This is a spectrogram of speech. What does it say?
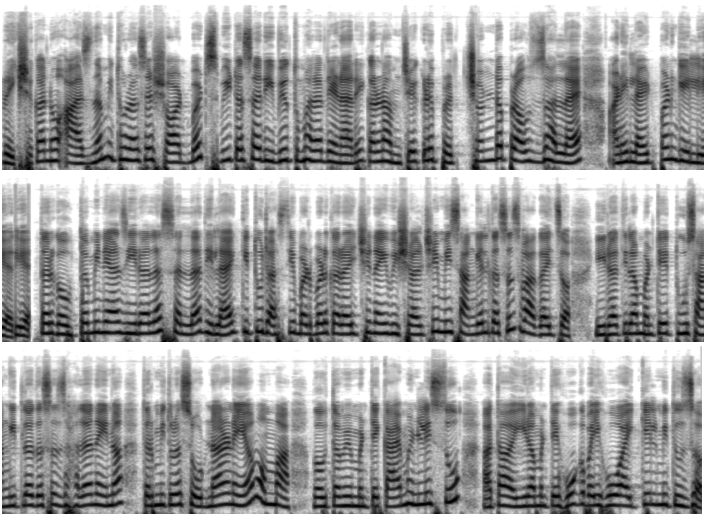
प्रेक्षकांनो आज ना मी थोडासा शॉर्ट बट स्वीट असा रिव्ह्यू तुम्हाला देणार आहे. कारण आमच्या इकडे प्रचंड पाऊस झाला आहे आणि लाइट पण गेली आहे. तर गौतमीने आज इराला सल्ला दिला आहे की तू जास्ती बडबड करायची नाही विशालची. मी सांगेल तसंच वागायचं. इरा तिला म्हणते तू सांगितलं तसं झालं नाही ना तर मी तुला सोडणार नाही हं मम्मा. गौतमी म्हणते काय म्हणलीस तू? आता इरा म्हणते हो ग बाई हो ऐकेल मी तुझं.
